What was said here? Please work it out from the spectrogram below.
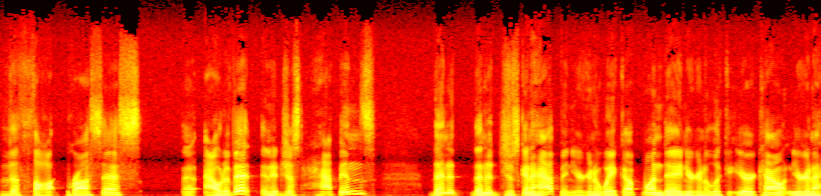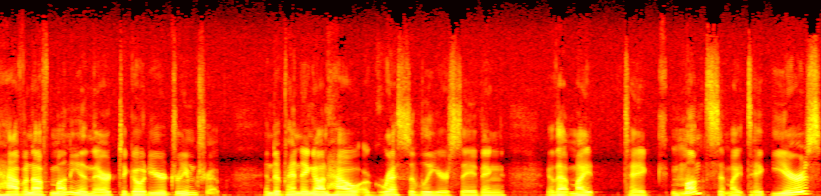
the thought process uh, out of it and it just happens, then it then it's just going to happen. You're going to wake up one day and you're going to look at your account and you're going to have enough money in there to go to your dream trip. And depending on how aggressively you're saving, you know, that might take months, it might take years,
